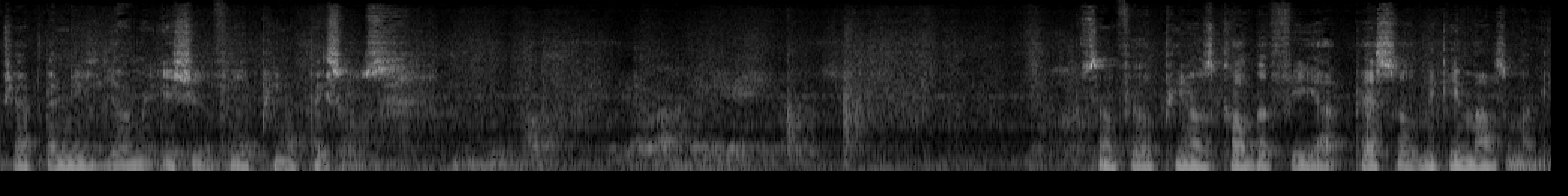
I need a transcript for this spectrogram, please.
Japanese government issued Filipino pesos. Some Filipinos call the fiat peso Mickey Mouse money.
